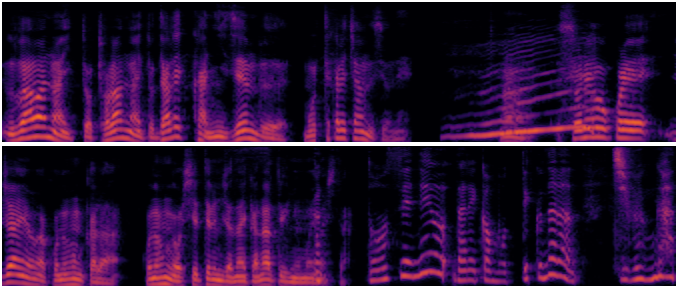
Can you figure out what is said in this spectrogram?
奪わないと取らないと誰かに全部持ってかれちゃうんですよね。うー。うんん。それをこれ、ジャイアンはこの本から、この本が教えてるんじゃないかなというふうに思いました。どうせね、誰か持ってくなら自分がっ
